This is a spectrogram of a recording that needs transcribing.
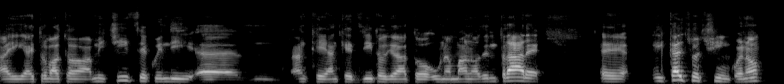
hai, hai, trovato amicizie quindi eh, anche, anche Zito ti ha dato una mano ad entrare eh, il calcio a 5 no?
